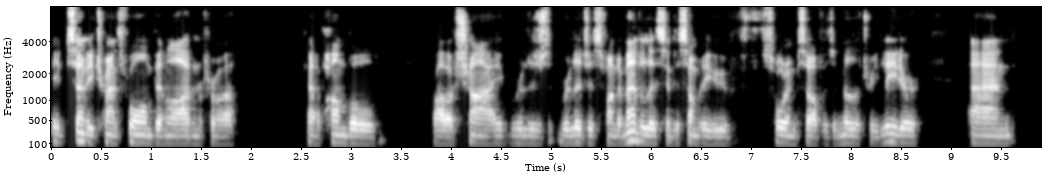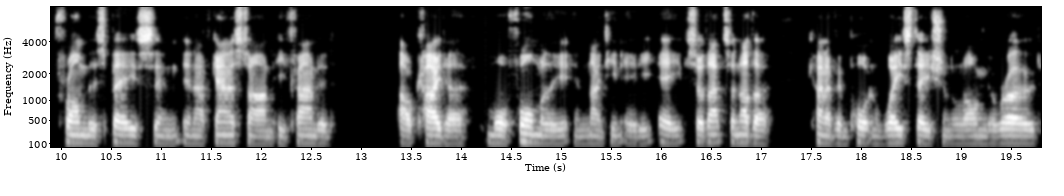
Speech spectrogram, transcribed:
it certainly transformed Bin Laden from a kind of humble rather shy religious, religious fundamentalist into somebody who saw himself as a military leader. And from this base in, in Afghanistan, he founded Al Qaeda more formally in 1988. So that's another kind of important way station along the road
